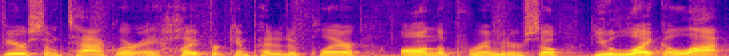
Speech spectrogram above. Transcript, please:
fearsome tackler, a hyper competitive player on the perimeter. So you like a lot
